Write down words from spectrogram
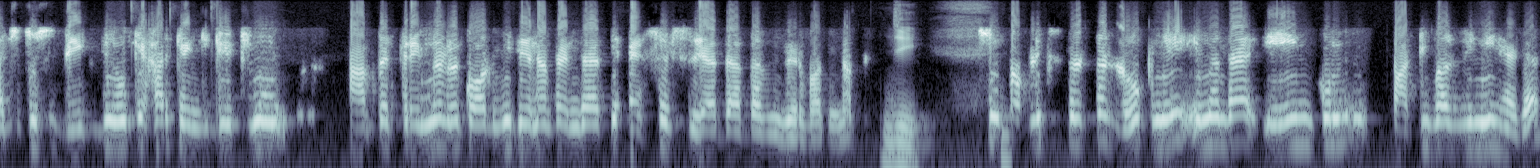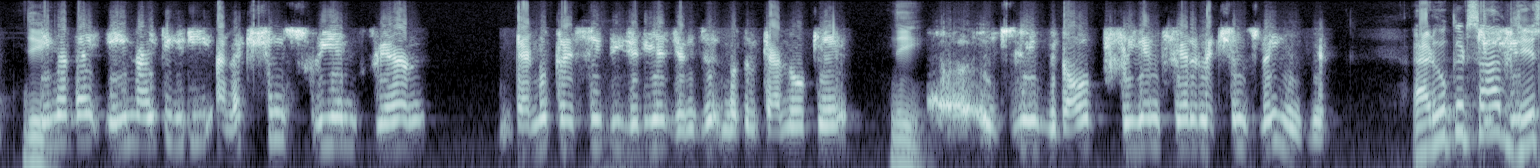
ਅੱਜ ਤੁਸੀਂ ਦੇਖਦੇ ਹੋ ਕਿ ਹਰ ਕੈਂਡੀਡੇਟ ਨੂੰ ਆਪਦਾ ਕ੍ਰਿਮੀਨਲ ਰਿਕਾਰਡ ਵੀ ਦੇਣਾ ਪੈਂਦਾ ਹੈ ਤੇ ਐਸੈਟਸ ਜ਼ਿਆਦਾ ਦਾ ਵੀ ਵੇਰਵਾ ਦੇਣਾ ਜੀ। ਸੋ ਪਬਲਿਕ ਸਪਿਰਿਟਡ ਲੋਕ ਨੇ ਇਹਨਾਂ ਦਾ ਏਮ ਕੋਈ ਪਾਰਟੀਬਾਜ਼ੀ ਨਹੀਂ ਹੈਗਾ। ਜੀ। ਇਹਨਾਂ ਦਾ ਏਮ ਹੈ ਕਿ ਜਿਹੜੀ elections free and fair democracy ਦੀ ਜਿਹੜੀ ਹੈ ਜਨ ਮਤਲਬ ਕਹਿ ਲਓ ਕਿ ਜੀ। ਜਿਹੜੀ without free and fair elections ਨਹੀਂ ਹੁੰਦੀਆਂ ਐਡਵੋਕੇਟ ਸਾਹਿਬ ਜਿਸ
